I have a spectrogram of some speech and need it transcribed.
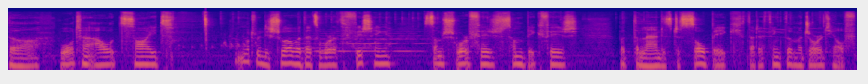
The water outside, I'm not really sure whether that's worth fishing. Some shore fish, some big fish, but the land is just so big that I think the majority of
